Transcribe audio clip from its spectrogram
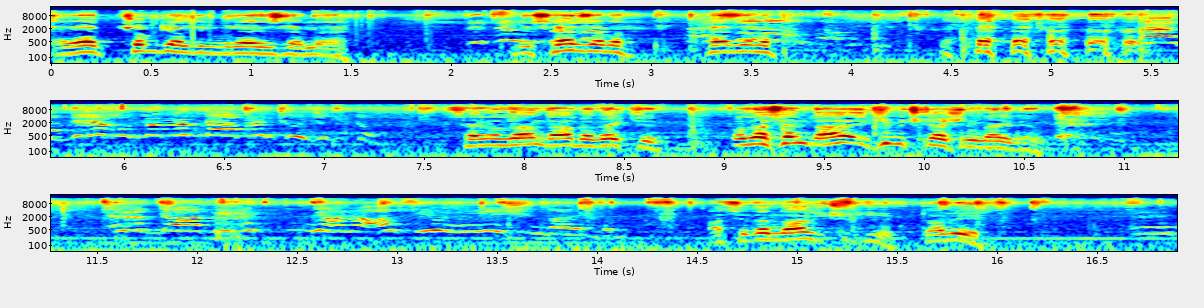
evet. Çok geldik buraya izlemeye. Biz her zaman her zaman Ben de o zaman daha ben çocuktum. sen o zaman daha bebektin. O da sen daha iki buçuk yaşındaydın. Evet daha bir yani az 20 yaşındaydım. Asya'dan daha küçüktün tabii. Evet.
